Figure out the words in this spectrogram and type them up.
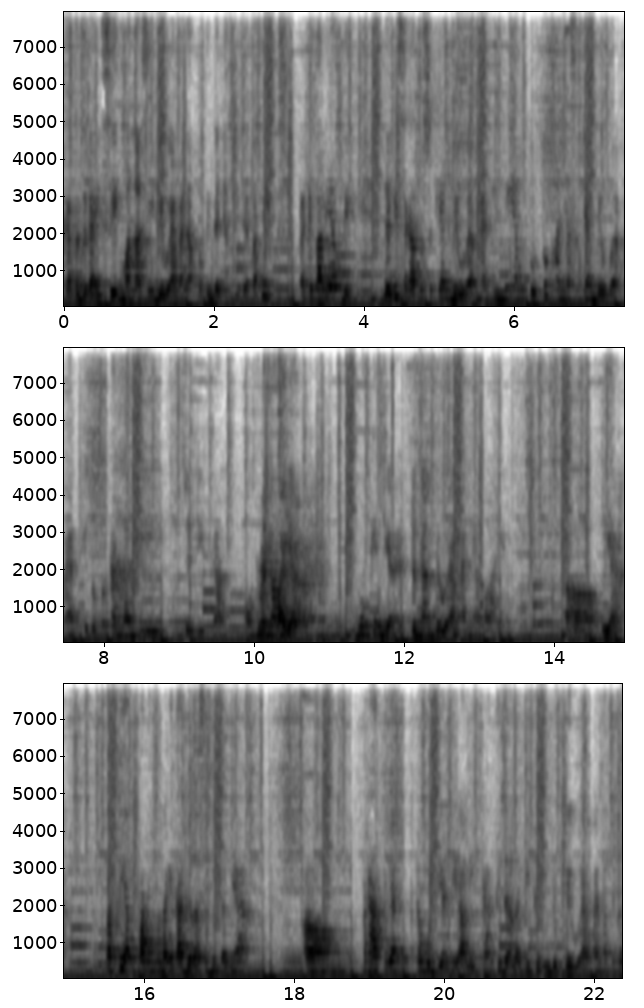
categorizing mana sih BUMN yang penting dan yang tidak. Tapi eh, kita lihat deh, dari 100 sekian BUMN ini yang tutup hanya sekian BUMN, itu pun karena dijadikan, oh tidak salah ya, mungkin ya dengan BUMN yang lain. Uh, iya, tapi yang paling menarik adalah sebenarnya um, perhatian kemudian dialihkan tidak lagi ke induk BUMN tapi ke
